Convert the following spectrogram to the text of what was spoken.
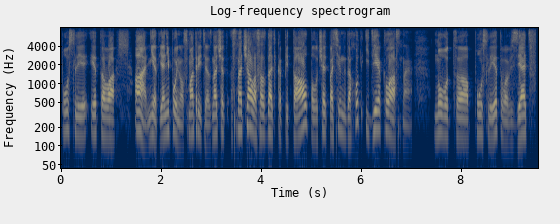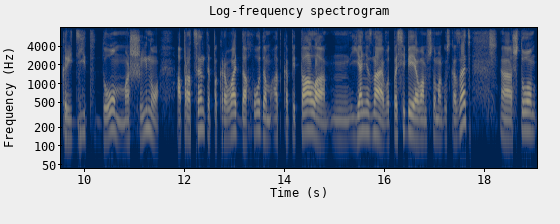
После этого... А, нет, я не понял. Смотрите, значит, сначала создать капитал, получать пассивный доход. Идея классная. Но вот а, после этого взять в кредит дом, машину, а проценты покрывать доходом от капитала, я не знаю. Вот по себе я вам что могу сказать, а, что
